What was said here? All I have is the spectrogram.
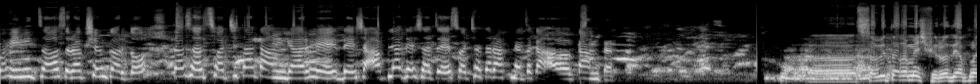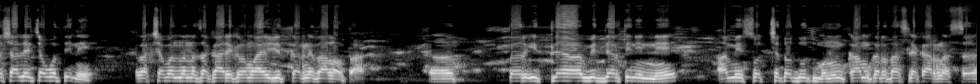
बहिणीचं रक्षण करतो तसंच स्वच्छता कामगार हे देश आपल्या देशाचे स्वच्छता राखण्याचं का, अं, काम करतात. सविता रमेश फिरोदे आपल्या शालेच्या वतीने रक्षाबंधनाचा कार्यक्रम आयोजित करण्यात आला होता. तर इथल्या विद्यार्थिनींनी आम्ही स्वच्छता दूत म्हणून काम करत असल्या कारणास्तव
